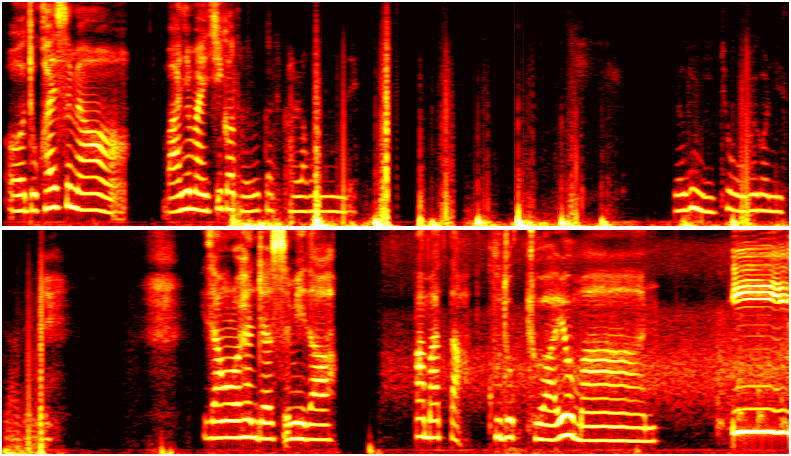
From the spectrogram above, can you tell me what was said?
어, 녹화했으면 많이 많이 찍어서 여기까지 가려고 했는데. 여긴 2,500원 있어야 되네. 이상으로 현재였습니다. 아, 맞다. 구독, 좋아요만. 이.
